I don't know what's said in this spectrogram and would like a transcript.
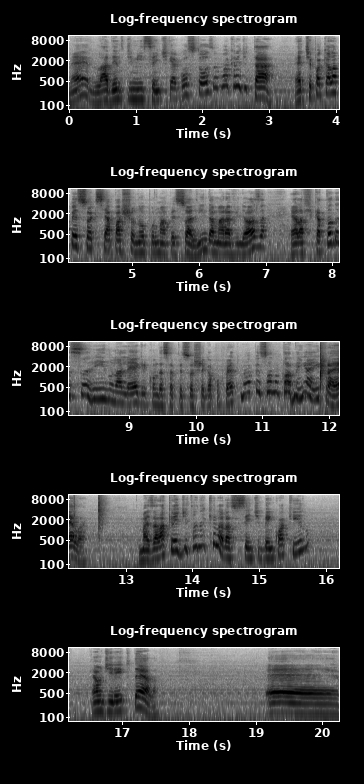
né, lá dentro de mim sente que é gostoso, eu vou acreditar. É tipo aquela pessoa que se apaixonou por uma pessoa linda, maravilhosa, ela fica toda sorrindo, alegre quando essa pessoa chega por perto, mas a pessoa não tá nem aí para ela. Mas ela acredita naquilo, ela se sente bem com aquilo, é um direito dela. É...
